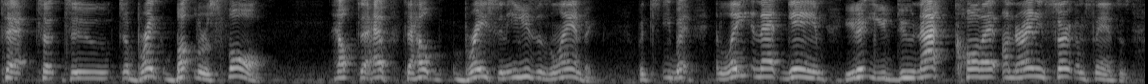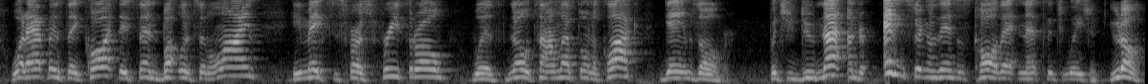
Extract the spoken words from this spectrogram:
to to to to break Butler's fall, help to help to help brace and ease his landing. But but late in that game, you you do not call that under any circumstances. What happens? They call it. They send Butler to the line. He makes his first free throw with no time left on the clock. Game's over. But you do not, under any circumstances, call that in that situation. You don't.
